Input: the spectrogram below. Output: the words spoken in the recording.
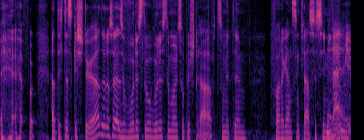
Hat dich das gestört oder so? Also wurdest du, wurdest du mal so bestraft, so mit dem vor der ganzen Klasse singen? Nein, mir,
